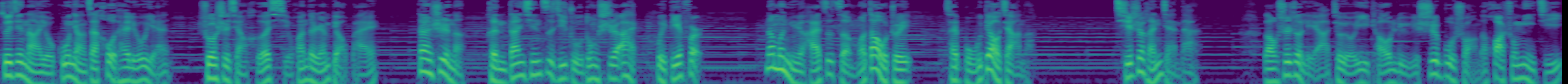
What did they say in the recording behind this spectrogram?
最近呢，有姑娘在后台留言，说是想和喜欢的人表白，但是呢，很担心自己主动示爱会跌份儿。那么女孩子怎么倒追？才不掉价呢，其实很简单，老师这里啊就有一条屡试不爽的话术秘籍，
